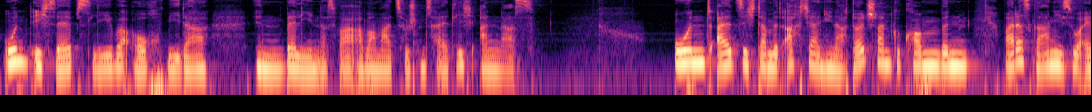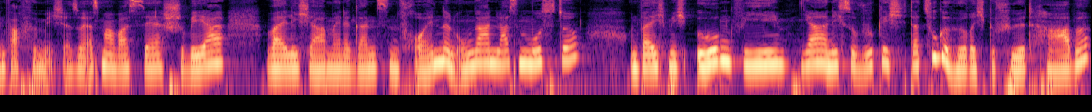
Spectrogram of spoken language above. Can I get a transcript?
und ich selbst lebe auch wieder in Berlin. Das war aber mal zwischenzeitlich anders. Und als ich da mit acht Jahren hier nach Deutschland gekommen bin, war das gar nicht so einfach für mich. Also erstmal war es sehr schwer, weil ich ja meine ganzen Freunde in Ungarn lassen musste und weil ich mich irgendwie, ja, nicht so wirklich dazugehörig gefühlt habe.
